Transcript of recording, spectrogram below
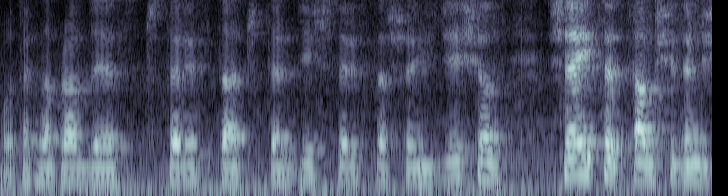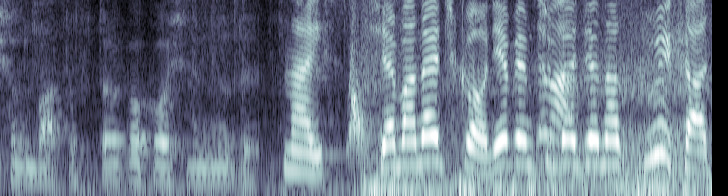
Bo tak naprawdę jest 440, 460, 600 tam 70 batów. To około 7 zł. Nice. Siemaneczko, nie wiem Siema. czy będzie nas słychać,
